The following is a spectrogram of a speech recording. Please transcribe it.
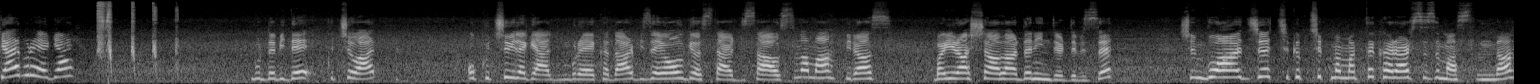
Gel buraya gel. Burada bir de kuçu var. O kuçuyla geldim buraya kadar. Bize yol gösterdi sağ olsun ama biraz bayır aşağılardan indirdi bizi. Şimdi bu ağaca çıkıp çıkmamakta kararsızım aslında.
